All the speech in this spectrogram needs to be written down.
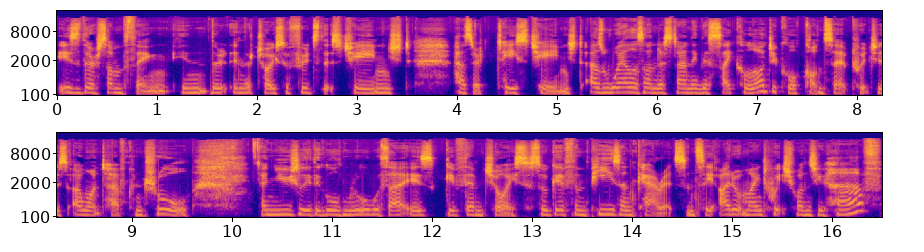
Is there something in their, in their choice of foods that's changed? Has their taste changed? As well as understanding the psychological concept, which is I want to have control. And usually the golden rule with that is give them choice. So give them peas and carrots and say, I don't mind which ones you have.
